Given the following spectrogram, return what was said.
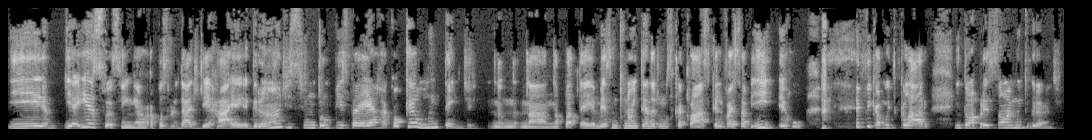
E, e é isso, assim, a, a, possibilidade de errar é grande. Se um trompista erra, qualquer um entende na, na, na plateia. Mesmo que não entenda de música clássica, ele vai saber, Ih, errou. Fica muito claro. Então a pressão é muito grande.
